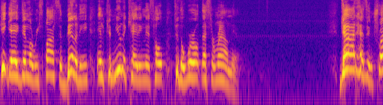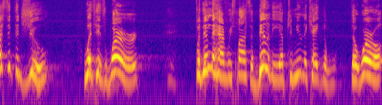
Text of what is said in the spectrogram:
he gave them a responsibility in communicating this hope to the world that's around them. God has entrusted the Jew with his word for them to have responsibility of communicating the, the world,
